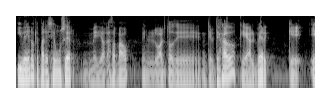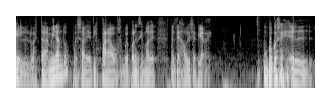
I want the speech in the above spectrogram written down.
y ve lo que parece un ser medio agazapado en lo alto de- del tejado, que al ver que él lo está mirando, pues sale disparado, sube por encima de- del tejado y se pierde. Un poco esa es el-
